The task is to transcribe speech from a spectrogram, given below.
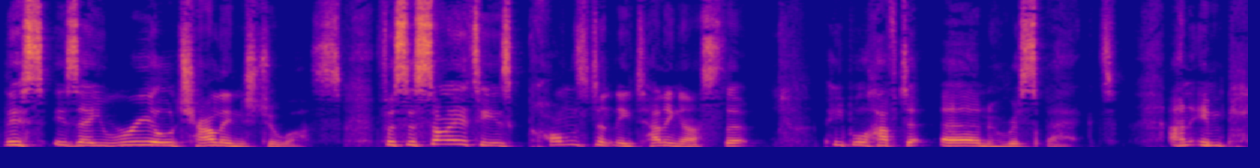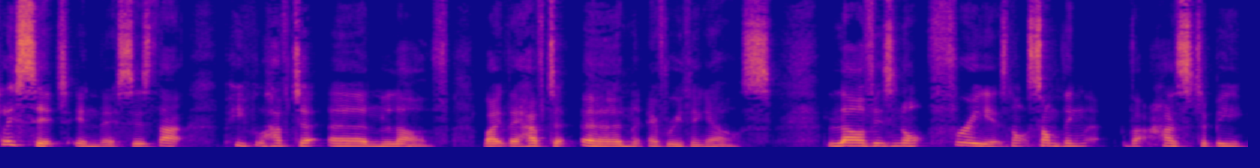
This is a real challenge to us, for society is constantly telling us that people have to earn respect. And implicit in this is that people have to earn love, like they have to earn everything else. Love is not free, it's not something that has to be.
